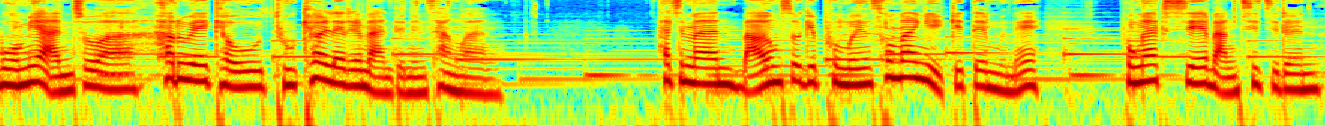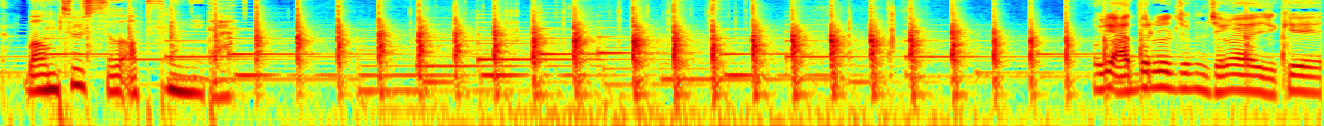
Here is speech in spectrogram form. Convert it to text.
몸이 안 좋아 하루에 겨우 두 켤레를 만드는 상황. 하지만 마음속에 품은 소망이 있기 때문에 봉학 씨의 망치질은 멈출 수 없습니다. 우리 아들을 좀 제가 이렇게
